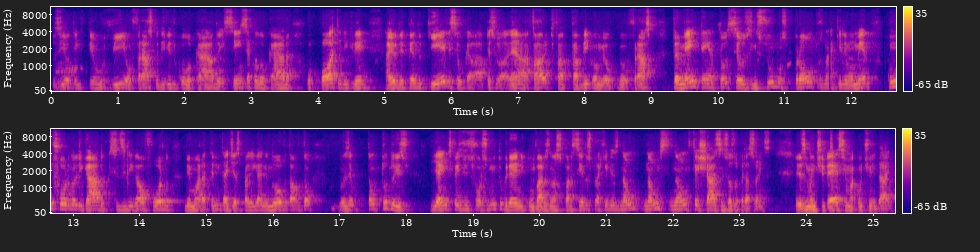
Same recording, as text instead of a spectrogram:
produzir, eu tenho que ter o, vi, o frasco de vidro colocado, a essência colocada, o pote de creme. Aí eu dependo que ele, se a pessoa, né, a fábrica que fabrica o meu, meu frasco, também tenha todos os seus insumos prontos naquele momento, com o forno ligado, porque se desligar o forno demora 30 dias para ligar de novo. Tal. Então, por exemplo, então, tudo isso. E a gente fez um esforço muito grande com vários nossos parceiros para que eles não, não, não fechassem suas operações, eles mantivessem uma continuidade.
